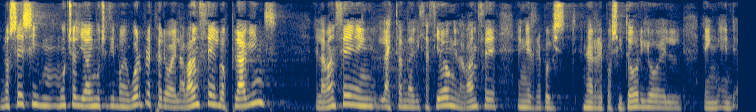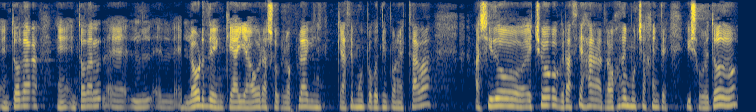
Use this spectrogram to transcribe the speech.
no sé si muchos ya hay mucho tiempo en WordPress, pero el avance en los plugins, el avance en la estandarización, el avance en el, repositorio, en, toda, en, todo el, orden que hay ahora sobre los plugins, que hace muy poco tiempo no estaba, ha sido hecho gracias al trabajo de mucha gente y sobre todo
